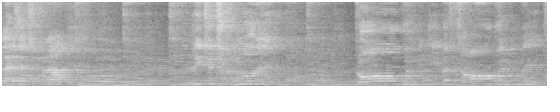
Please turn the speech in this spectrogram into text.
Leżeć w liczyć chmury, gołym i wesołym być.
